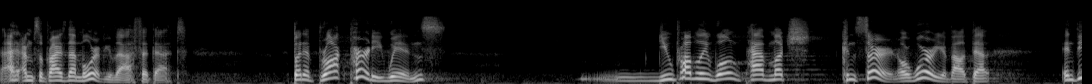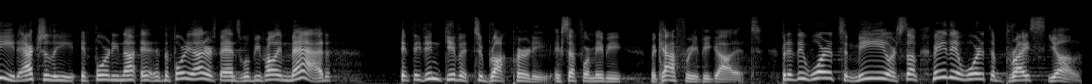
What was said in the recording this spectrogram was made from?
I, I'm surprised not more of you laugh at that. But if Brock Purdy wins, you probably won't have much concern or worry about that Indeed, actually, if 49, eh, the 49ers fans would be probably mad if they didn't give it to Brock Purdy, except for maybe McCaffrey if he got it. But if they awarded it to me or some, maybe they awarded it to Bryce Young,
